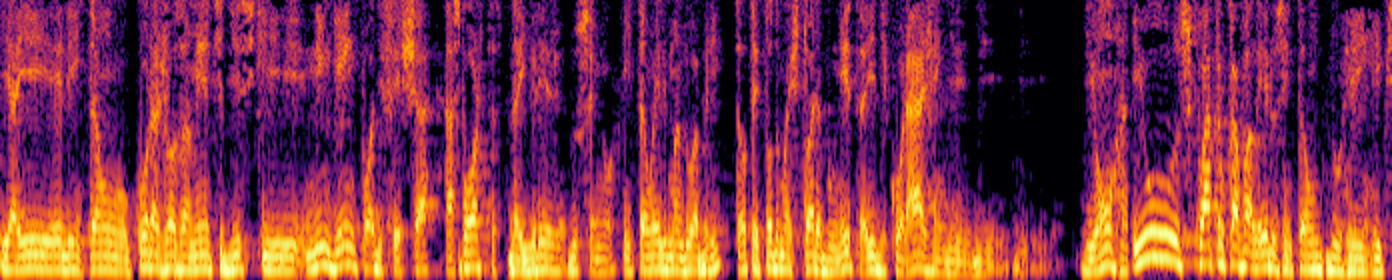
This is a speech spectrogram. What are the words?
e aí ele então corajosamente disse que ninguém pode fechar as portas da igreja do Senhor. Então ele mandou abrir. Então tem toda uma história bonita aí de coragem, de, de, de de honra. E os quatro cavaleiros, então, do rei Henrique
